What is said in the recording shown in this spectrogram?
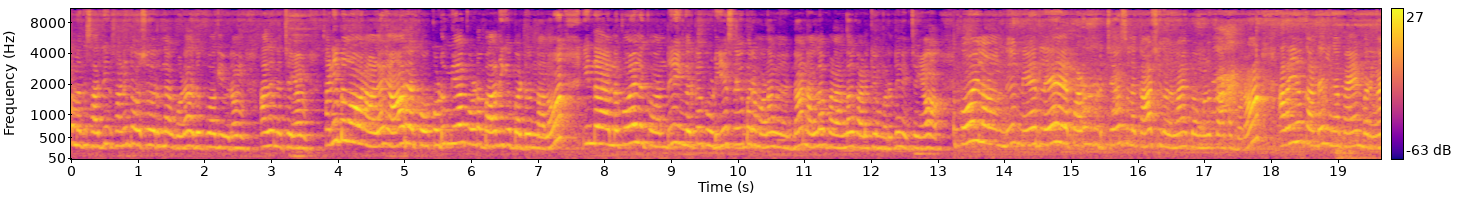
நமக்கு சதி சனிதோஷம் இருந்தால் கூட அது போகிவிடும். அது நிச்சயம். சனி பகவானால் யாரை கொ கொடுமையாக கூட பாதிக்கப்பட்டிருந்தாலும் இந்த அந்த கோயிலுக்கு வந்து இங்கே இருக்கக்கூடிய சிவபெருமானம் தான் நல்ல பழங்கள் கிடைக்குங்கிறது நிச்சயம். கோயிலை வந்து நேரில் படம் பிடிச்ச சில காட்சிகள்லாம் இப்போ உங்களுக்கு காட்ட போகிறோம் அதையும் கண்டு நீங்கள் பயன்பெறுங்க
